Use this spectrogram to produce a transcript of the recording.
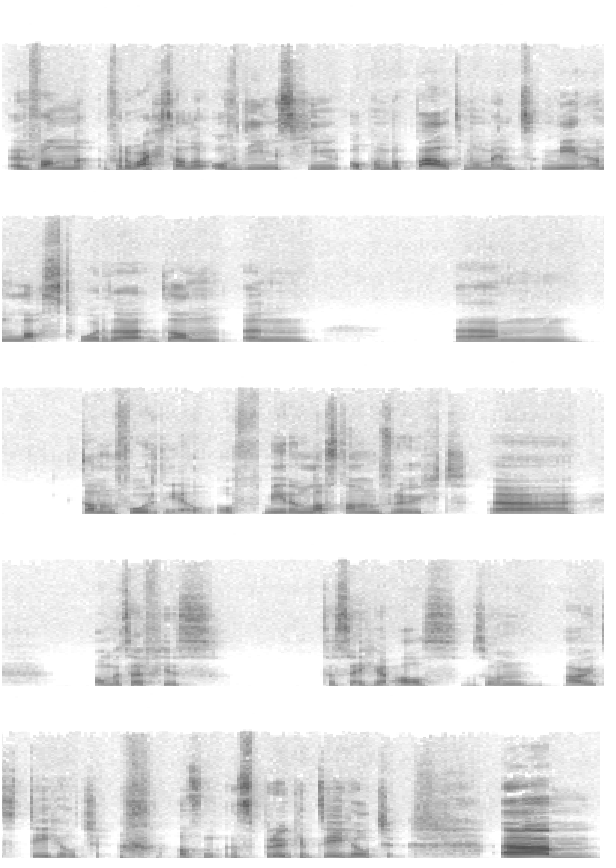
ervan verwacht hadden. Of die misschien op een bepaald moment meer een last worden dan een, um, dan een voordeel. Of meer een last dan een vreugd. Uh, om het even te zeggen als zo'n oud tegeltje. als een, een spreukentegeltje. Um,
